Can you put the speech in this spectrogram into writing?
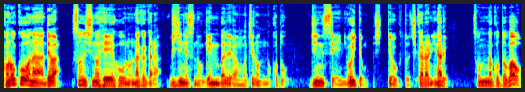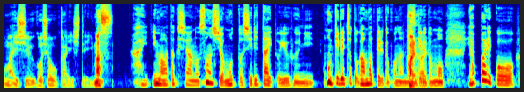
このコーナーでは孫子の兵法の中からビジネスの現場ではもちろんのこと人生においても知っておくと力になるそんな言葉を毎週ご紹介しています。はい、今私あの孫子をもっと知りたいというふうに本気でちょっと頑張ってるところなんですけれども、やっぱりこう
